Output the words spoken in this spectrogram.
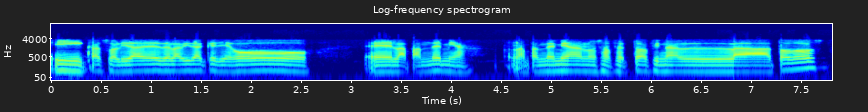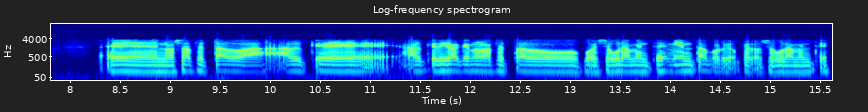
y casualidades de la vida que llegó eh, la pandemia. La pandemia nos afectó al final a todos, eh, nos ha afectado al que al que diga que no le ha afectado, pues seguramente mienta, pero seguramente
